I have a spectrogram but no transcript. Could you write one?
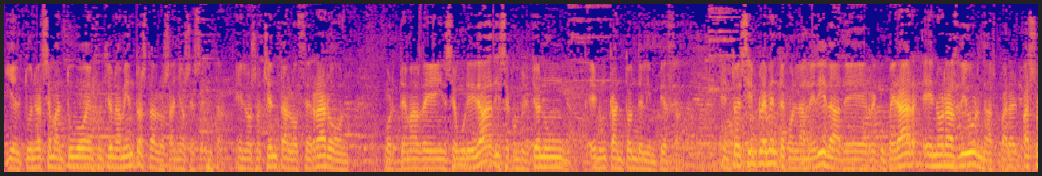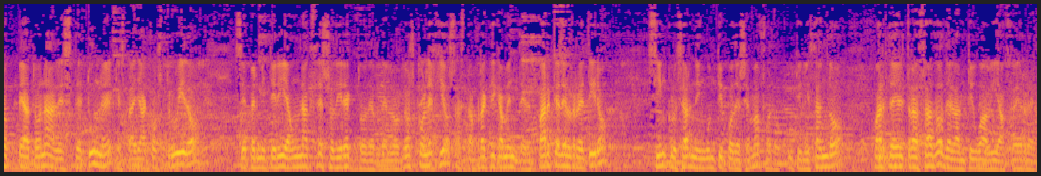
y el túnel se mantuvo en funcionamiento hasta los años 60. En los 80 lo cerraron por temas de inseguridad y se convirtió en un, en un cantón de limpieza. Entonces, simplemente con la medida de recuperar en horas diurnas para el paso peatonal este túnel, que está ya construido, se permitiría un acceso directo desde los dos colegios hasta prácticamente el Parque del Retiro sin cruzar ningún tipo de semáforo, utilizando parte del trazado de la antigua vía férrea.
